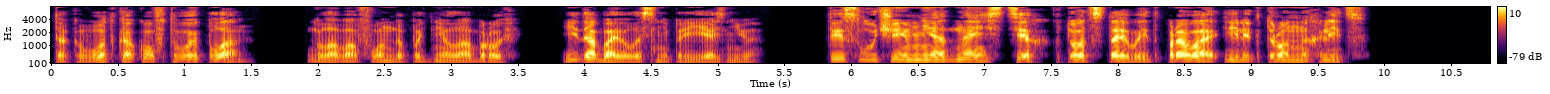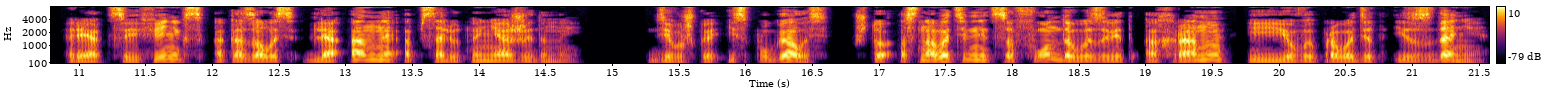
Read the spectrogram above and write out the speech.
Так вот каков твой план? Глава фонда подняла бровь и добавила с неприязнью: Ты случаем не одна из тех, кто отстаивает права электронных лиц? Реакция Феникс оказалась для Анны абсолютно неожиданной. Девушка испугалась, что основательница фонда вызовет охрану и ее выпроводят из здания,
